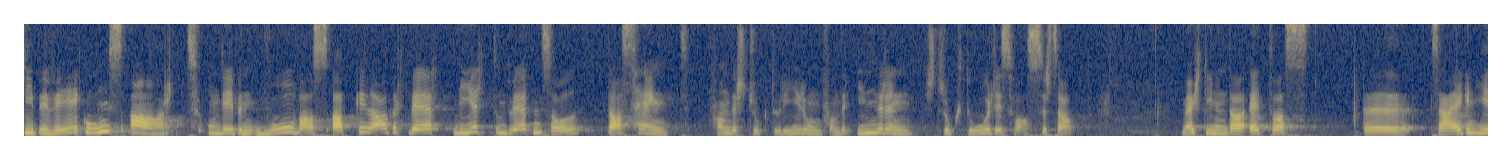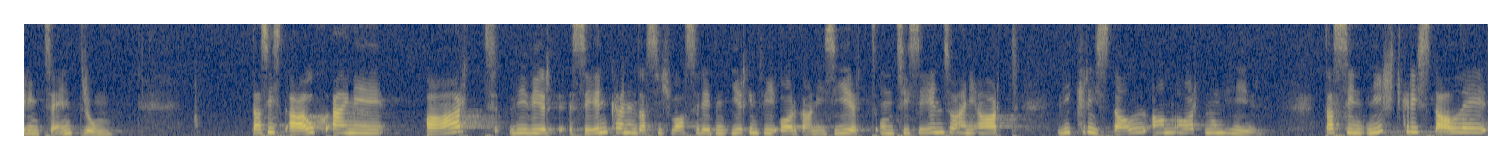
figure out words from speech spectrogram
die Bewegungsart und eben wo was abgelagert wird und werden soll, das hängt von der Strukturierung, von der inneren Struktur des Wassers ab. Ich möchte Ihnen da etwas äh, zeigen hier im Zentrum. Das ist auch eine Art, wie wir sehen können, dass sich Wasser eben irgendwie organisiert. Und Sie sehen so eine Art wie Kristallanordnung hier. Das sind nicht Kristalle,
